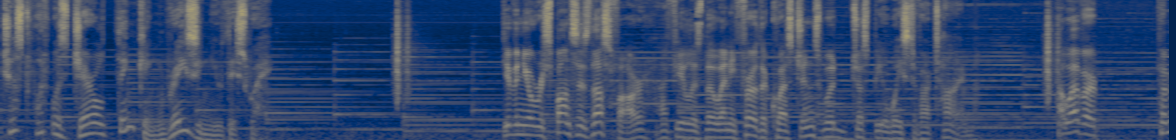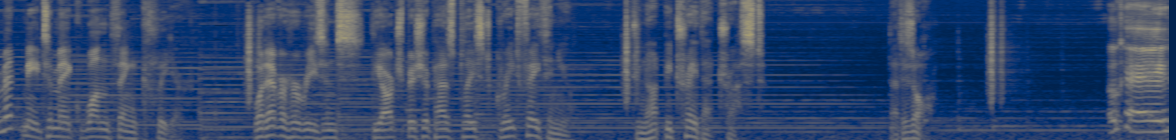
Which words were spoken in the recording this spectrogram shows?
Just what was Jeralt thinking, raising you this way? Given your responses thus far, I feel as though any further questions would just be a waste of our time. However, permit me to make one thing clear. Whatever her reasons, the Archbishop has placed great faith in you. Do not betray that trust. That is all. Okay.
